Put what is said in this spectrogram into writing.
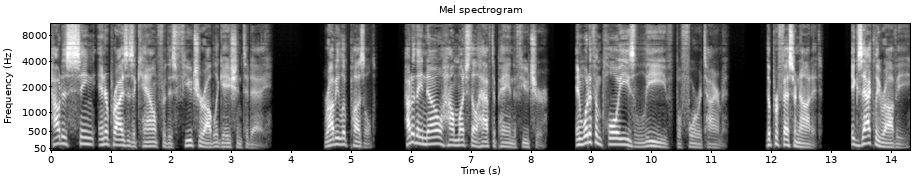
How does Singh Enterprises account for this future obligation today? Ravi looked puzzled. How do they know how much they'll have to pay in the future? And what if employees leave before retirement? The professor nodded. Exactly, Ravi.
